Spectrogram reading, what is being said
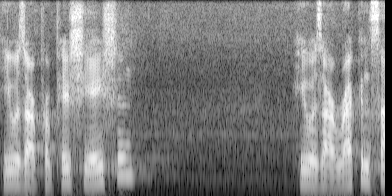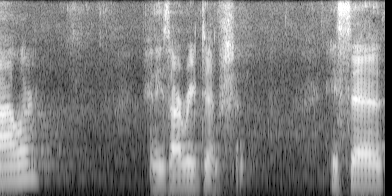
He was our propitiation, He was our reconciler, and He's our redemption. He said,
